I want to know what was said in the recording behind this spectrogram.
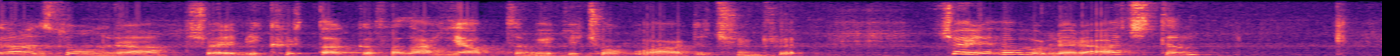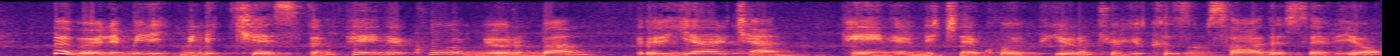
Ütüden sonra şöyle bir 40 dakika falan yaptım. Ütü çok vardı çünkü. Şöyle hamurları açtım. Ve böyle minik minik kestim. Peynir koymuyorum ben. E, Yerken peynirin içine koyup yiyorum. Çünkü kızım sade seviyor.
